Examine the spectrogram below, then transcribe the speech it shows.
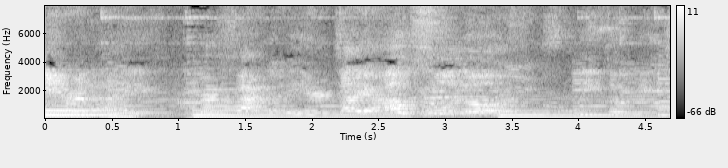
in her life, her family, her entire household, Lord. We commit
